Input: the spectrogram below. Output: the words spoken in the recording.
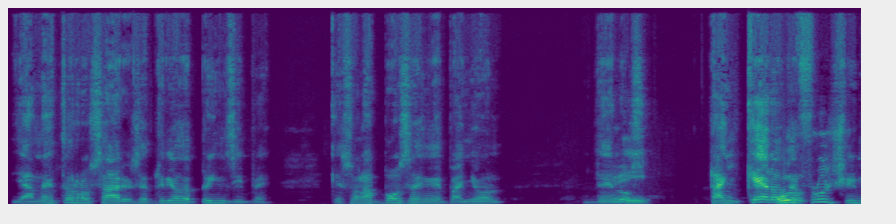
y a Néstor Rosario, ese trío de príncipe, que son las voces en español de los tanqueros de Flushing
